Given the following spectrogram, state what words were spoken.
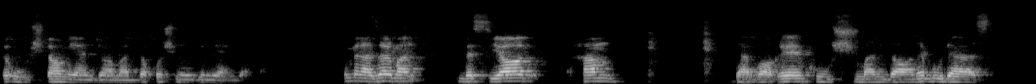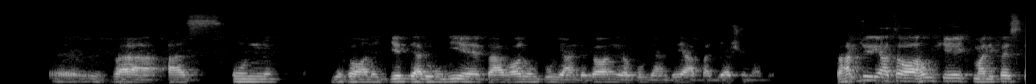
به اوشتا می انجامد به خوشنودی می انجامد این به نظر من بسیار هم در واقع هوشمندانه بوده است. و از اون یگانگی درونی به حال اون گویندگان یا گوینده اولیش اومده. و همجوری آهو که یک مانیفست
